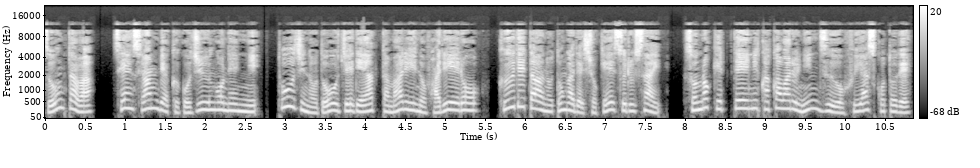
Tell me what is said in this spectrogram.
ゾンタは1355年に当時の同ジェであったマリーのファリエロをクーデターのトガで処刑する際、その決定に関わる人数を増やすことで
